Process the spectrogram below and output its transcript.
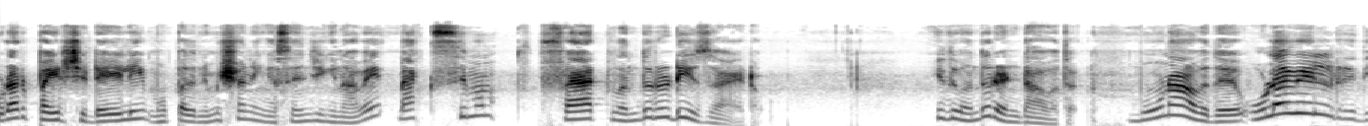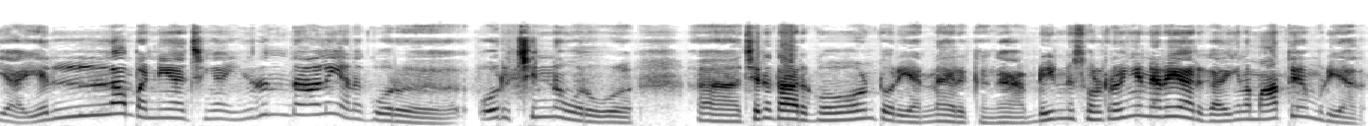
உடற்பயிற்சி டெய்லி முப்பது நிமிஷம் நீங்கள் செஞ்சீங்கன்னாவே மேக்ஸிமம் ஃபேட் வந்து ரிடியூஸ் ஆகிடும் இது வந்து ரெண்டாவது. மூணாவது உளவியல் ரீதியாக எல்லாம் பண்ணியாச்சுங்க. இருந்தாலும் எனக்கு ஒரு ஒரு சின்ன ஒரு சின்னதாக இருக்கும்ன்ட்டு ஒரு எண்ணம் இருக்குங்க. அப்படின்னு சொல்கிறவங்க நிறையா இருக்குது அவங்கள மாற்றவே முடியாது.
